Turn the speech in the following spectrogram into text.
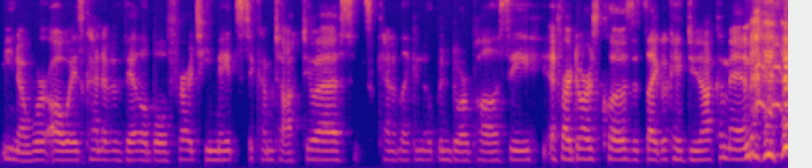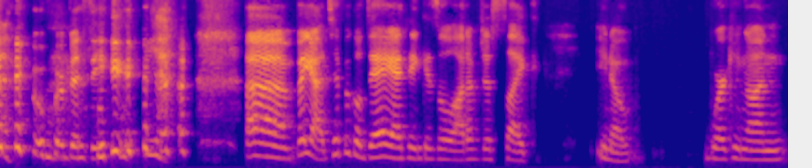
you know, we're always kind of available for our teammates to come talk to us. It's kind of like an open door policy. If our doors closed, it's like, okay, do not come in. we're busy. yeah. Um, but yeah, typical day, I think, is a lot of just like, you know, working on,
